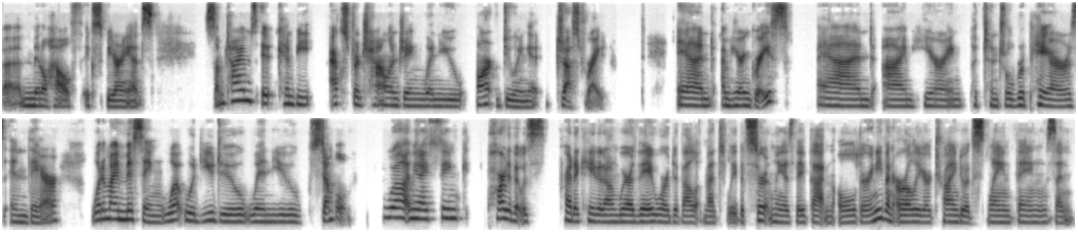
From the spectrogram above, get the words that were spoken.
uh, mental health experience, sometimes it can be extra challenging when you aren't doing it just right. And I'm hearing grace and I'm hearing potential repairs in there. What am I missing? What would you do when you stumbled? Well, I mean, I think part of it was predicated on where they were developmentally, but certainly as they've gotten older and even earlier, trying to explain things and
